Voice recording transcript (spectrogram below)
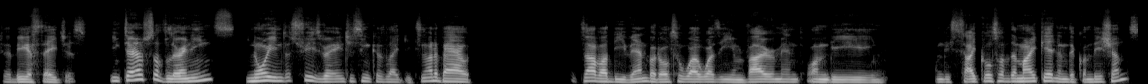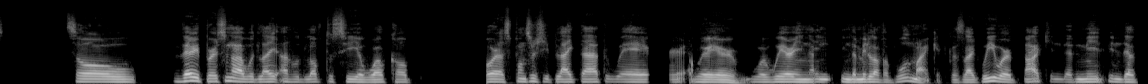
to the biggest stages. In terms of learnings in our industry is very interesting because like it's not about it's not about the event but also what was the environment on the on the cycles of the market and the conditions so very personal. I would like, I would love to see a World Cup or a sponsorship like that where where where we're in in, in the middle of a bull market because like we were back in the mid in the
